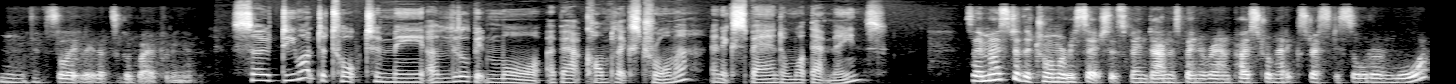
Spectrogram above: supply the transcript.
Mm, absolutely. That's a good way of putting it. So, do you want to talk to me a little bit more about complex trauma and expand on what that means? So, most of the trauma research that's been done has been around post traumatic stress disorder and war.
